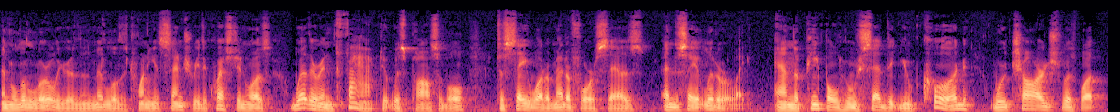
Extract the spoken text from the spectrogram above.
and a little earlier than the middle of the 20th century. The question was whether, in fact, it was possible to say what a metaphor says and to say it literally. And the people who said that you could were charged with what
